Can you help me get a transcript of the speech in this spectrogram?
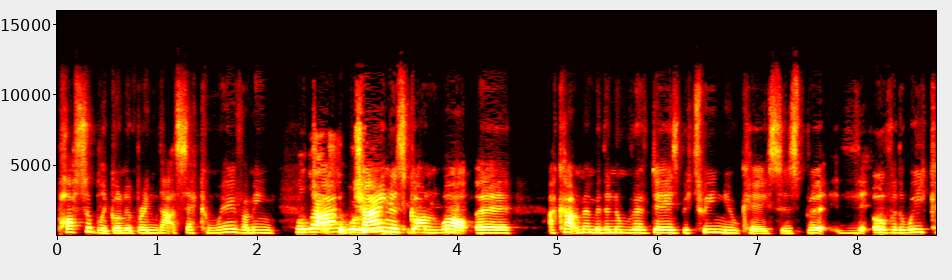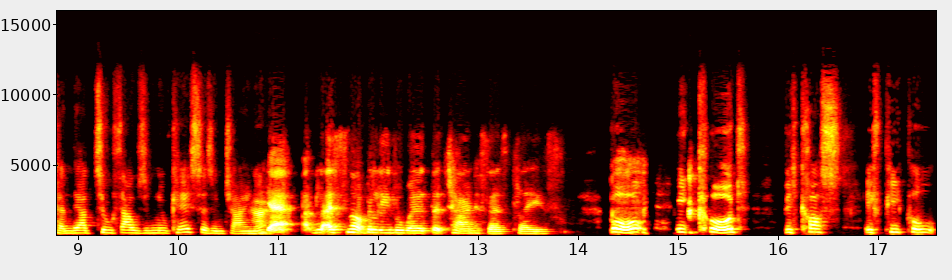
possibly going to bring that second wave. I mean, Well, China's gone what? Uh, I can't remember the number of days between new cases, but the, over the weekend they had 2,000 new cases in China. Yeah, let's not believe a word that China says, please. But it could because if people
